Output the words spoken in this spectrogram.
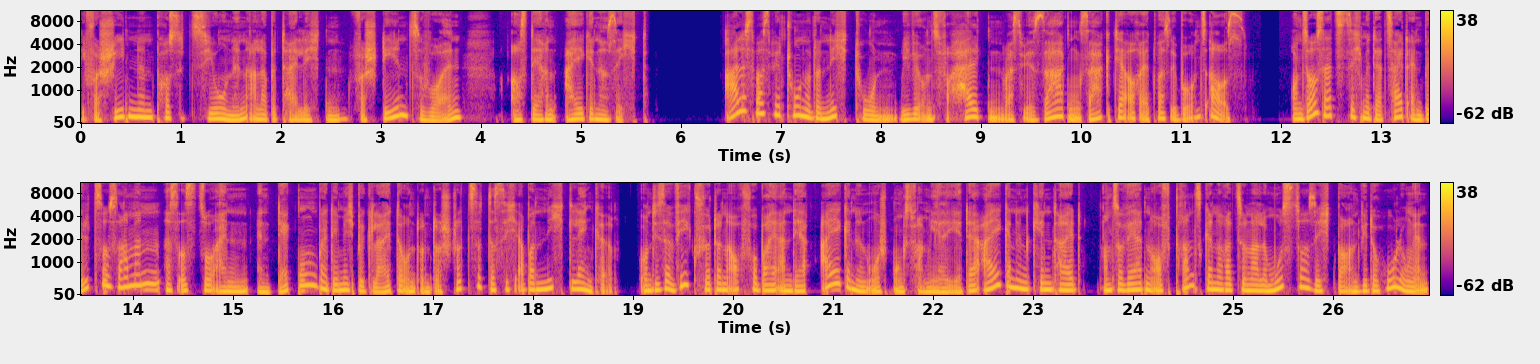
die verschiedenen Positionen aller Beteiligten verstehen zu wollen aus deren eigener Sicht. Alles, was wir tun oder nicht tun, wie wir uns verhalten, was wir sagen, sagt ja auch etwas über uns aus. Und so setzt sich mit der Zeit ein Bild zusammen. Es ist so ein Entdecken, bei dem ich begleite und unterstütze, das ich aber nicht lenke. Und dieser Weg führt dann auch vorbei an der eigenen Ursprungsfamilie, der eigenen Kindheit. Und so werden oft transgenerationale Muster sichtbar und Wiederholungen.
